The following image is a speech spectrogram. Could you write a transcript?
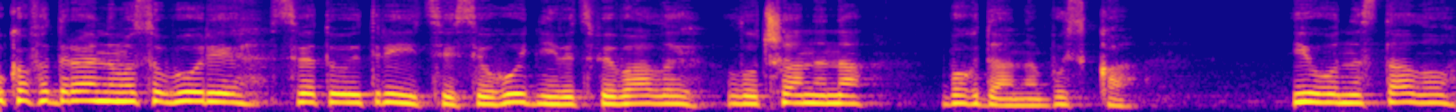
У кафедральному соборі Святої Трійці сьогодні відспівали лучанина Богдана Бузька. Його не стало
